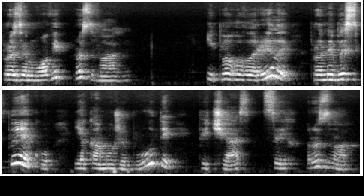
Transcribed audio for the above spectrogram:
про зимові розваги і поговорили про небезпеку, яка може бути під час цих розваг.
